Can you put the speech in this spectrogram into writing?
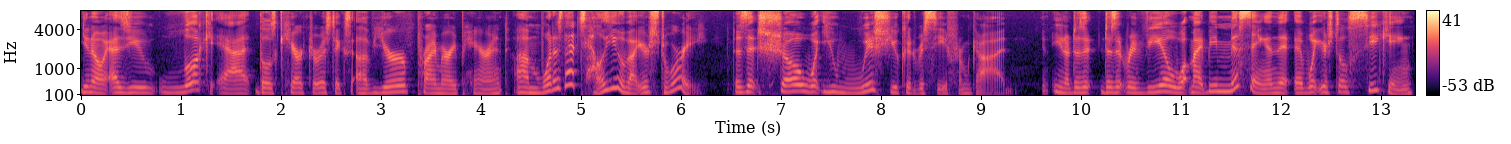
You know, as you look at those characteristics of your primary parent, um, what does that tell you about your story? Does it show what you wish you could receive from God? you know does it does it reveal what might be missing and, what you're still seeking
